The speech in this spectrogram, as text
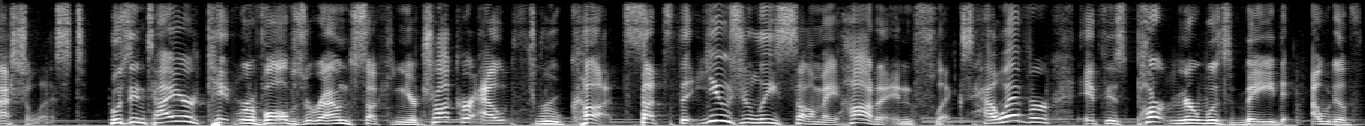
specialist, whose entire kit revolves around sucking your chakra out through cuts, cuts that usually Samehada inflicts. However, if his partner was made out of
